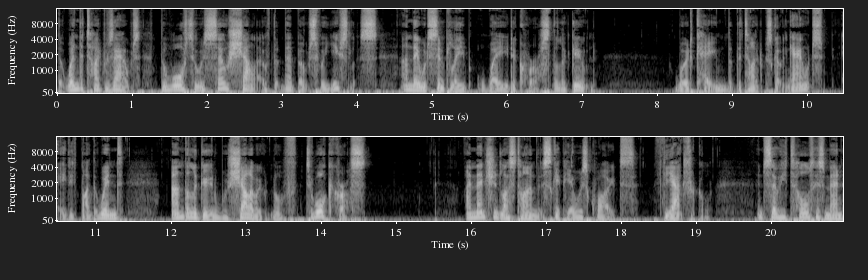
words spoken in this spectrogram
that when the tide was out, the water was so shallow that their boats were useless, and they would simply wade across the lagoon. Word came that the tide was going out, aided by the wind, and the lagoon was shallow enough to walk across. I mentioned last time that Scipio was quite theatrical, and so he told his men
